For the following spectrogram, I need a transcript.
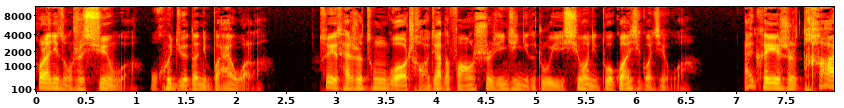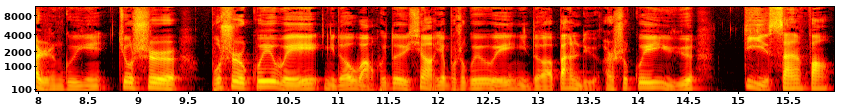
后来你总是训我，我会觉得你不爱我了。所以才是通过吵架的方式引起你的注意，希望你多关心关心我。还可以是他人归因，就是不是归为你的挽回对象，也不是归为你的伴侣，而是归于第三方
